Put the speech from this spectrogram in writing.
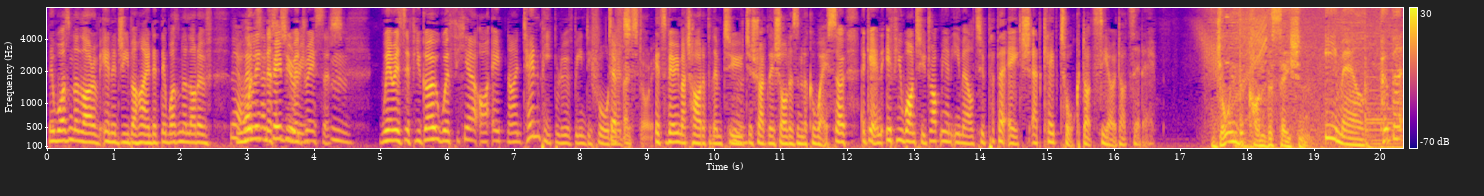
There wasn't a lot of energy behind it. There wasn't a lot of Yeah, that was in willingness to Mm. address it. Whereas if you go with here are eight, nine, ten people who have been defrauded, Different story. it's very much harder for them to, to shrug their shoulders and look away. So again, if you want to, drop me an email to pippa at capetalk.co.za. Join the conversation. Email pippa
